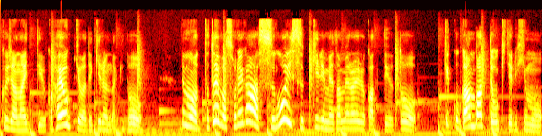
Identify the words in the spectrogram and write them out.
苦じゃないっていうか早起きはできるんだけどでも例えばそれがすごいすっきり目覚められるかっていうと結構頑張って起きてる日も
